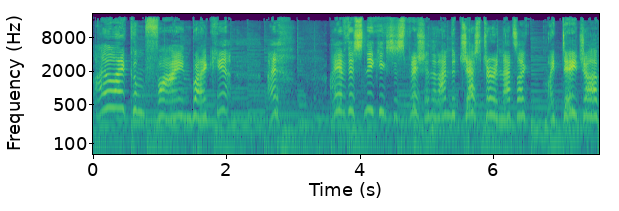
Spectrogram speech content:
I like them fine, but I can't. I, I have this sneaking suspicion that I'm the jester, and that's like my day job.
